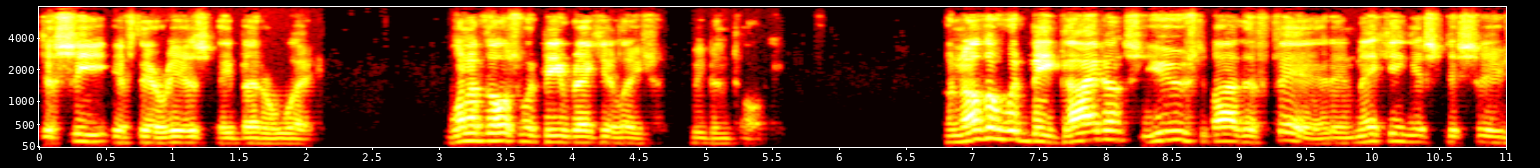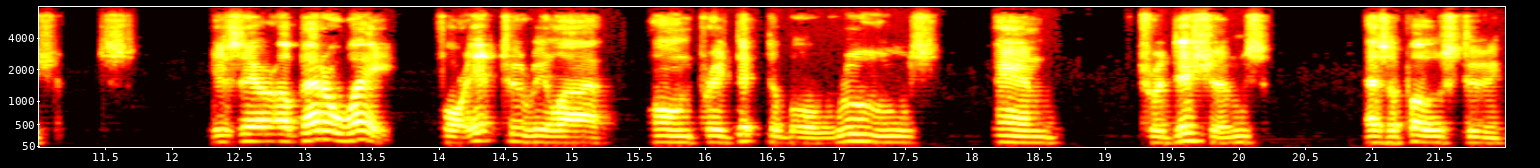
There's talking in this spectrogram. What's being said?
to see if there is a better way. One of those would be regulation. We've been talking. Another would be guidance used by the Fed in making its decisions. Is there a better way for it to rely on predictable rules and traditions as opposed to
